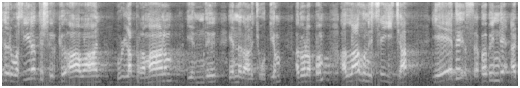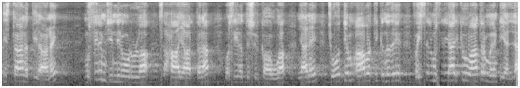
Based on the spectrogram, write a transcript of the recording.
ഇതൊരു വസീലത്ത് ഷിർക്ക് ആവാൻ ഉള്ള പ്രമാണം എന്ത് എന്നതാണ് ചോദ്യം. അതോടൊപ്പം അള്ളാഹു നിശ്ചയിച്ച ഏത് സബബിന്റെ അടിസ്ഥാനത്തിലാണ് മുസ്ലിം ജിന്നിനോടുള്ള സഹായാർത്ഥന വസീലത്ത് ഷിർക്കാവുക ഞാൻ ചോദ്യം ആവർത്തിക്കുന്നത് ഫൈസൽ മുസ്ലിയാർക്ക് മാത്രം വേണ്ടിയല്ല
